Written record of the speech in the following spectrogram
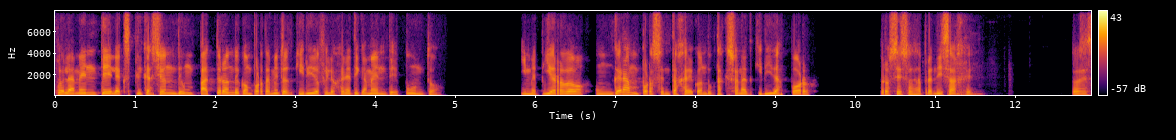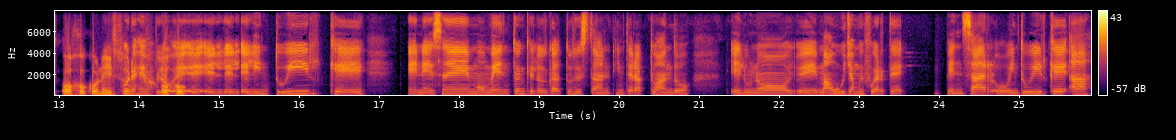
solamente la explicación de un patrón de comportamiento adquirido filogenéticamente, punto. Y me pierdo un gran porcentaje de conductas que son adquiridas por procesos de aprendizaje. Entonces, ojo con eso. Por ejemplo, eh, eh, el, intuir que en ese momento en que los gatos están interactuando, el uno eh, maulla muy fuerte, pensar o intuir que, ah,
